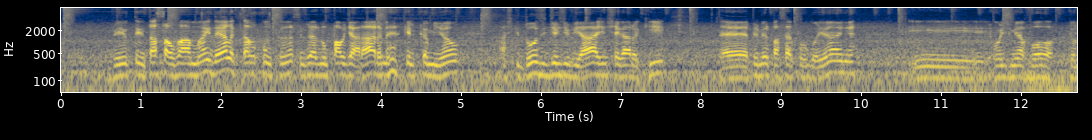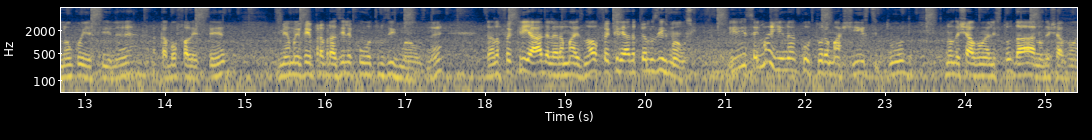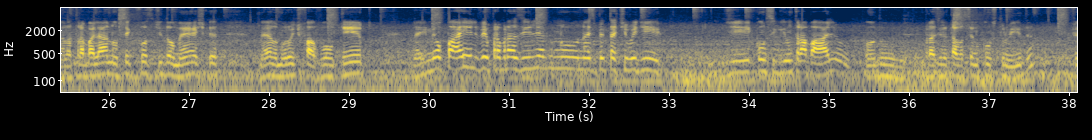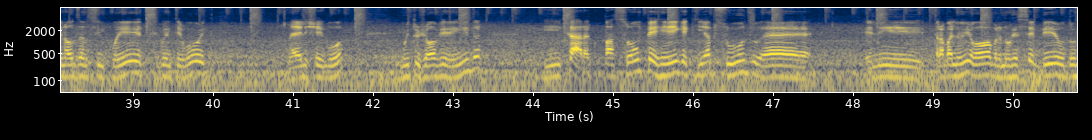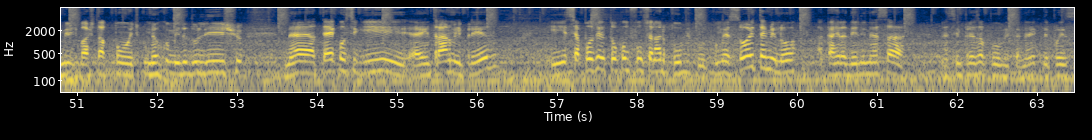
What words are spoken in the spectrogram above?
veio tentar salvar a mãe dela, que estava com câncer, vieram num pau de arara, né? Aquele caminhão, acho que 12 dias de viagem, chegaram aqui. É, primeiro passaram por Goiânia, e onde minha avó, que eu não conheci, né, acabou falecendo. Minha mãe veio para Brasília com outros irmãos, né? Então ela foi criada, ela era mais nova, foi criada pelos irmãos. E você imagina a cultura machista e tudo. Não deixavam ela estudar, não deixavam ela trabalhar, a não ser que fosse de doméstica. Né? Ela morou de favor um tempo. Né? E meu pai ele veio para Brasília no, na expectativa de, de conseguir um trabalho quando Brasília estava sendo construída, final dos anos 50, 58. Né? Ele chegou, muito jovem ainda. E, cara, passou um perrengue aqui absurdo. É, ele trabalhou em obra, não recebeu, dormiu debaixo da ponte, comeu comida do lixo, né, até conseguir é, entrar numa empresa e se aposentou como funcionário público. Começou e terminou a carreira dele nessa, nessa empresa pública, né, que depois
